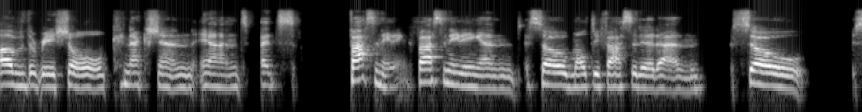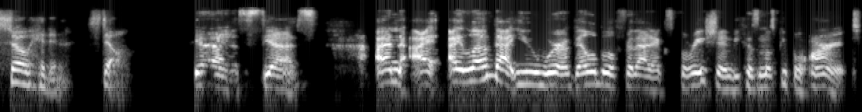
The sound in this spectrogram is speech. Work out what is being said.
of the racial connection. And it's fascinating, fascinating and so multifaceted and so, so hidden still. Yes, yes. And I I love that you were available for that exploration because most people aren't.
